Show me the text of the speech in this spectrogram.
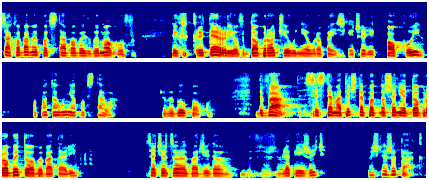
zachowamy podstawowych wymogów tych kryteriów dobroci Unii Europejskiej, czyli pokój, bo po to Unia powstała, żeby był pokój. Dwa, systematyczne podnoszenie dobrobytu obywateli. Chcecie coraz bardziej do, lepiej żyć? Myślę, że tak.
